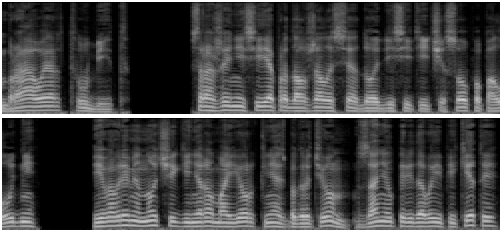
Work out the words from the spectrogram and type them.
Брауэрт убит. Сражение сие продолжалось до 10 часов пополудни, и во время ночи генерал-майор князь Багратион занял передовые пикеты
